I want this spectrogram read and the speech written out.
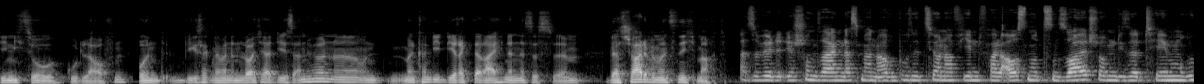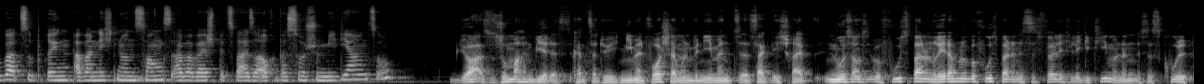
die nicht so gut laufen. Und wie gesagt, wenn man dann Leute hat, die das anhören äh, und man kann die direkt erreichen, dann ist es, ähm, wäre es schade, wenn man es nicht macht. Also würdet ihr schon sagen, dass man eure Position auf jeden Fall ausnutzen sollte, um diese Themen rüberzubringen, aber nicht nur in Songs, aber beispielsweise auch über Social Media und so? Ja, also so machen wir das. Kannst natürlich niemand vorschreiben. Und wenn jemand äh, sagt, ich schreibe nur Songs über Fußball und rede auch nur über Fußball, dann ist es völlig legitim und dann ist es cool.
